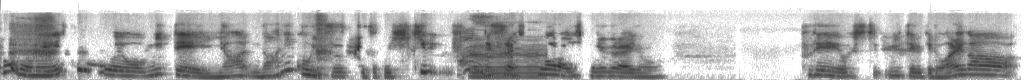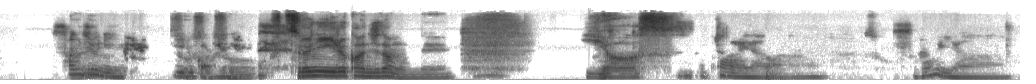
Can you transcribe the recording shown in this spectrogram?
そうだよね。エスを見て、いや、何こいつって、ちょっと引き、ファンですら引き笑いしてるぐらいのプレイをして見てるけど、あれが30人いるからそうそうそうね。普通にいる感じだもんね。いやー、す じゃないなすごいなエ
